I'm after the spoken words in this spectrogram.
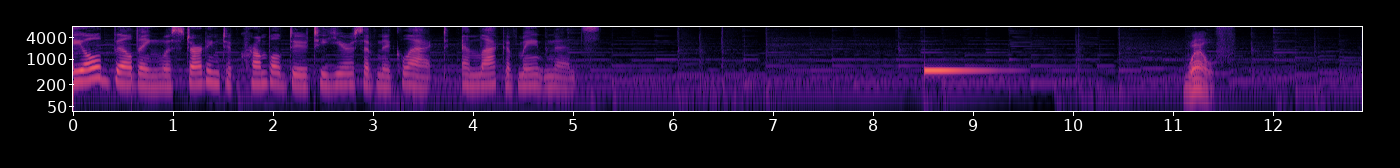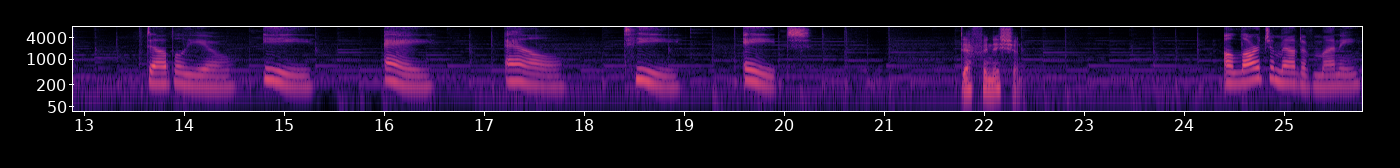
The old building was starting to crumble due to years of neglect and lack of maintenance. Wealth. W E A L T H. Definition. A large amount of money,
